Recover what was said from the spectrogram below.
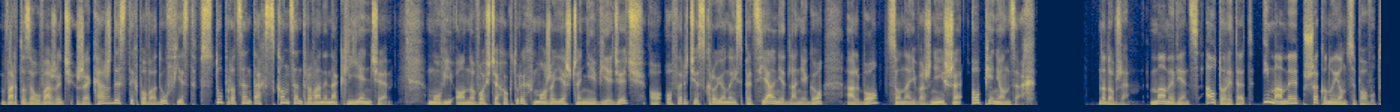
Warto zauważyć, że każdy z tych powodów jest w 100% skoncentrowany na kliencie. Mówi o nowościach, o których może jeszcze nie wiedzieć, o ofercie skrojonej specjalnie dla niego, albo, co najważniejsze, o pieniądzach. No dobrze, mamy więc autorytet i mamy przekonujący powód.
